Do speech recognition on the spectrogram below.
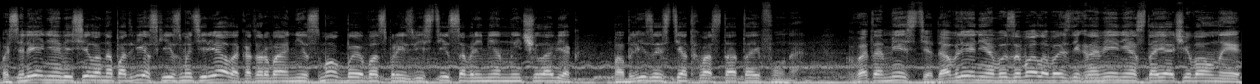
Поселение висело на подвеске из материала, которого не смог бы воспроизвести современный человек, поблизости от хвоста тайфуна. В этом месте давление вызывало возникновение стоячей волны,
